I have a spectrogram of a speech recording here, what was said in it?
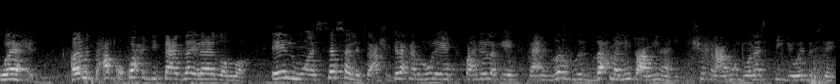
واحد. قائمة تحقق واحد دي بتاعت لا إله إلا الله. إيه المؤسسة اللي بتاع عشان كده إحنا بنقول إيه؟ واحد يقول لك إيه؟ يعني الزحمة اللي أنتوا عاملينها دي. الشيخ العمود وناس تيجي ويدرس إيه؟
